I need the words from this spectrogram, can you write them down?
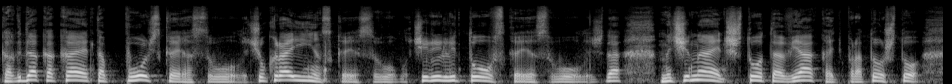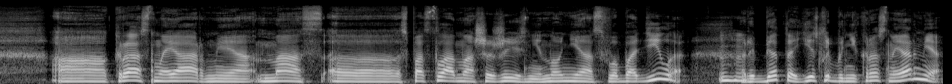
когда какая-то польская сволочь, украинская сволочь или литовская сволочь, да, начинает что-то вякать про то, что Красная армия нас э, спасла наши жизни, но не освободила. Угу. Ребята, если бы не Красная армия,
